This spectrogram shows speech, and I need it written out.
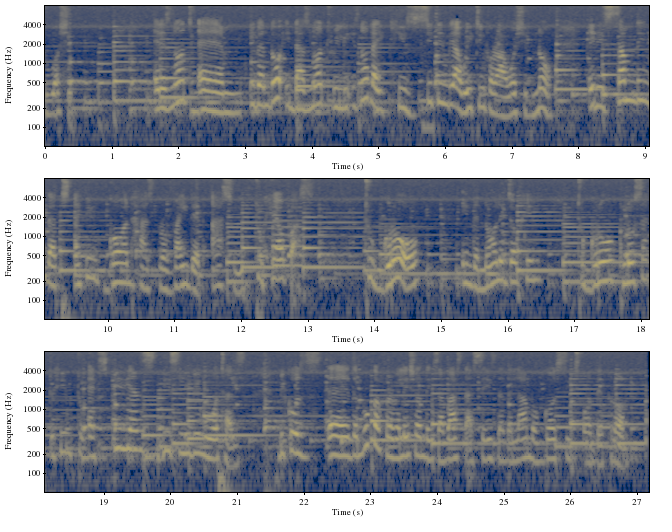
to worship. It is not, um, even though it does not really, it's not like he's sitting there waiting for our worship. No, it is something that I think God has provided us with to help us to grow in the knowledge of Him, to grow closer to Him, to experience these living waters. Because uh, the book of Revelation, there is a verse that says that the Lamb of God sits on the throne.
